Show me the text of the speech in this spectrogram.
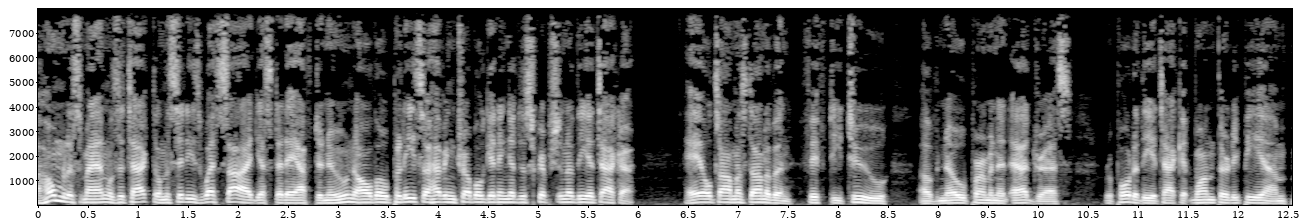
a homeless man was attacked on the city's west side yesterday afternoon, although police are having trouble getting a description of the attacker. Hale Thomas Donovan, 52, of no permanent address, reported the attack at 1.30 p.m.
